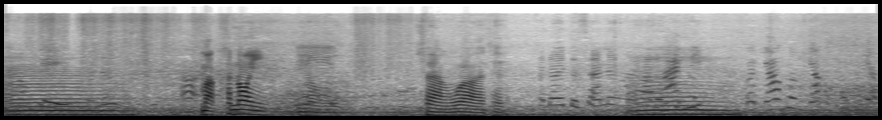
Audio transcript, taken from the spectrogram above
อืมหมักขะน้อย พี่น้องสร้างว่าแท้ขน้อยตัวซัดนึงอืมเจ้าเครื่องเจ้าของเสียบ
